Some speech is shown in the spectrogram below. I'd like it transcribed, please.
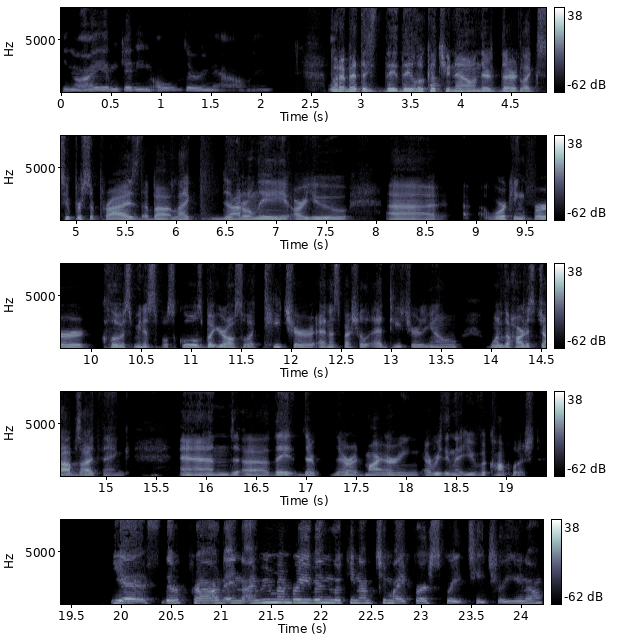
you know I am getting older now. And, But I bet they, they they look at you now and they're they're like super surprised about like not only are you uh, working for Clovis Municipal Schools, but you're also a teacher and a special ed teacher. You know, one of the hardest jobs I think, and uh, they they're they're admiring everything that you've accomplished. Yes, they're proud. And I remember even looking up to my first grade teacher, you know,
